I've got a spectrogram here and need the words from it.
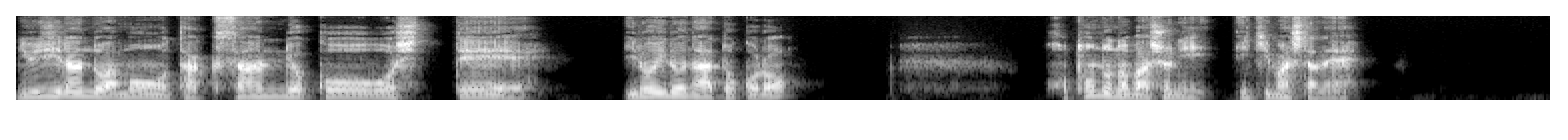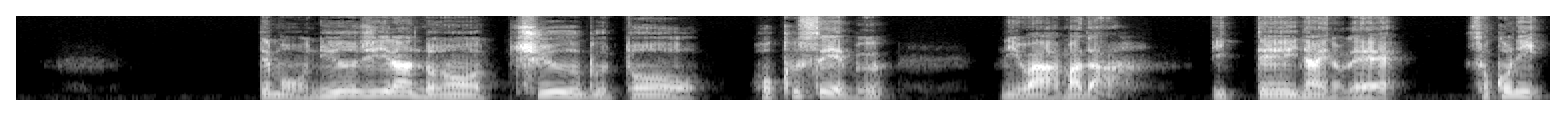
ニュージーランドはもうたくさん旅行をして、いろいろなところ、ほとんどの場所に行きましたね。でもニュージーランドの中部と北西部にはまだ行っていないので、そこに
